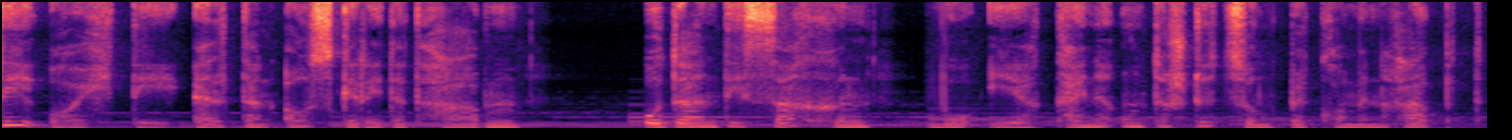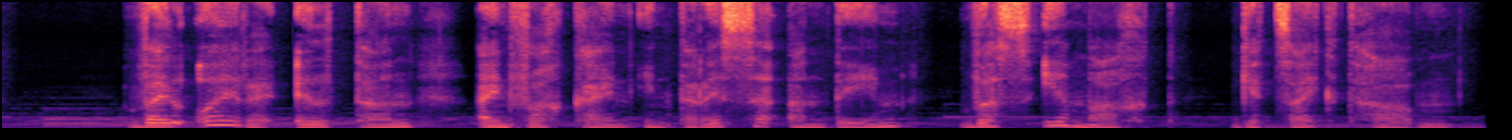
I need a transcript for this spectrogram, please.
die euch die Eltern ausgeredet haben oder an die Sachen, wo ihr keine Unterstützung bekommen habt, weil eure Eltern einfach kein Interesse an dem, was ihr macht, gezeigt haben.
